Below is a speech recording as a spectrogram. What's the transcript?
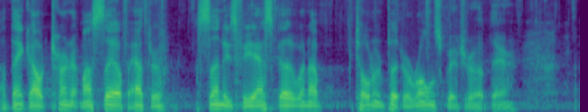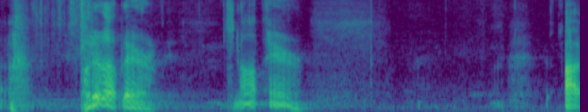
I think I'll turn it myself after Sunday's fiasco when I told him to put the wrong scripture up there. put it up there. It's not there. I,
